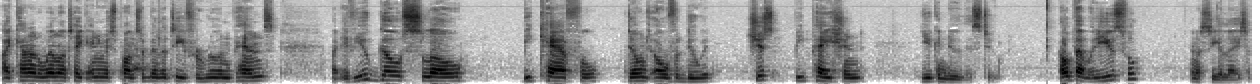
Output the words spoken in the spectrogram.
I cannot will not take any responsibility for ruined pens. But if you go slow, be careful, don't overdo it, just be patient, you can do this too. Hope that was useful, and I'll see you later.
